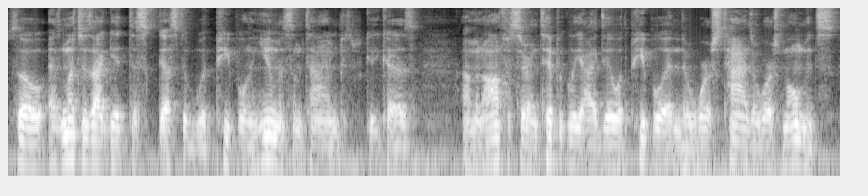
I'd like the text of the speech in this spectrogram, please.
So, as much as I get disgusted with people and humans sometimes because I'm an officer and typically I deal with people in their worst times or worst moments,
